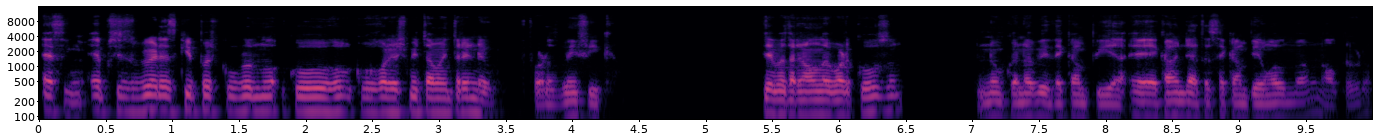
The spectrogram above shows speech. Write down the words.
É assim, é preciso ver as equipas que o, Bruno, que o, que o Roger Schmidt também treinou, fora do Benfica. Teve a treinar o Leverkusen, que nunca na vida é, campeão, é candidato a ser campeão alemão, na altura.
